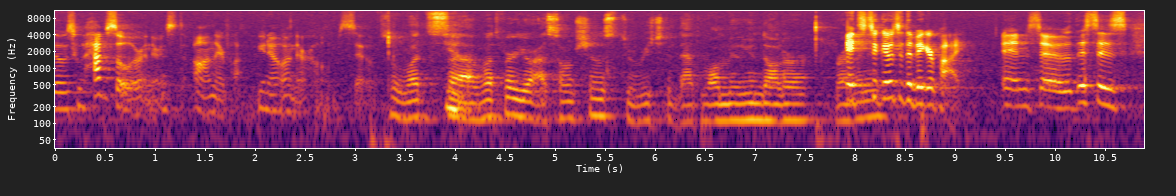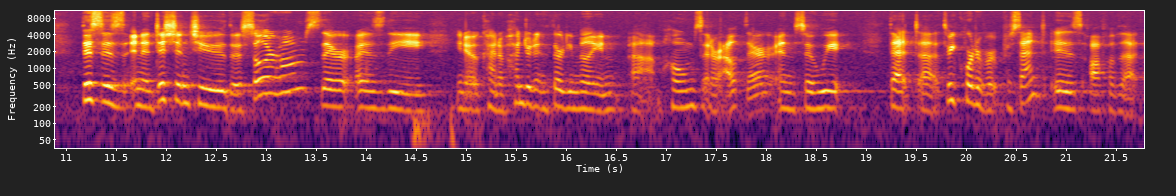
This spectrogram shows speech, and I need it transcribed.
those who have solar on their inst- on their you know on their homes. So So what's, Yeah. uh, what were your assumptions to reach to that one million dollar revenue? it's to go to the bigger pie, and so this is this is in addition to the solar homes. There is the you know kind of 130 million um, homes that are out there, and so we that uh, three quarter of a percent is off of that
